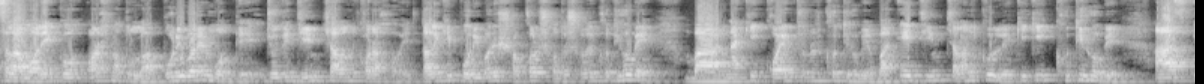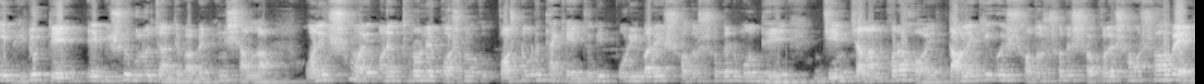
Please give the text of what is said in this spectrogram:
আসসালামু আলাইকুম আরহামতুল্লাহ পরিবারের মধ্যে যদি জিন চালন করা হয়, তাহলে কি পরিবারের সকল সদস্যদের ক্ষতি হবে? বা নাকি কয়েকজনের ক্ষতি হবে? বা এই জিন চালান করলে কি কি ক্ষতি হবে? আজ এই ভিডিওতে এই বিষয়গুলো জানতে পারবেন ইনশাল্লাহ অনেক সময় অনেক ধরনের প্রশ্ন প্রশ্ন করে থাকে, যদি পরিবারের সদস্যদের মধ্যে জিন চালান করা হয়, তাহলে কি ওই সদস্যদের সকলের সমস্যা হবে?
